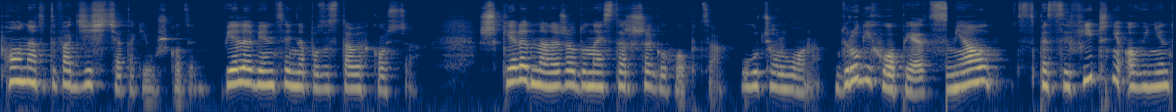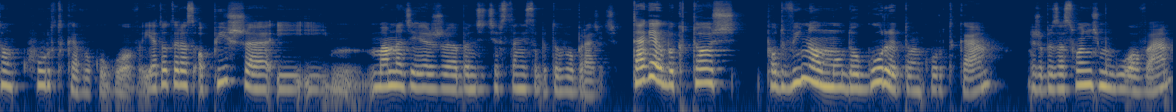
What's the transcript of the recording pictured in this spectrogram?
ponad 20 takich uszkodzeń. Wiele więcej na pozostałych kościach. Szkielet należał do najstarszego chłopca, Łuczolłona. Drugi chłopiec miał specyficznie owiniętą kurtkę wokół głowy. Ja to teraz opiszę i, i mam nadzieję, że będziecie w stanie sobie to wyobrazić. Tak jakby ktoś podwinął mu do góry tą kurtkę, żeby zasłonić mu głowę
